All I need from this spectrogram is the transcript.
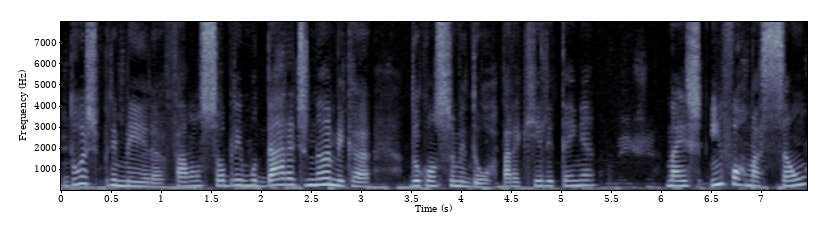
duas primeiras falam sobre mudar a dinâmica do consumidor para que ele tenha mais informação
